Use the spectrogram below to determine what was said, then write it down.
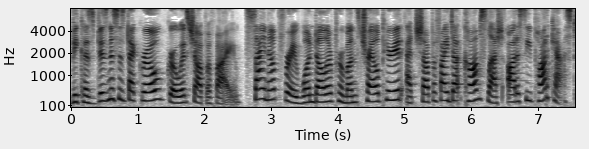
Because businesses that grow, grow with Shopify. Sign up for a $1 per month trial period at shopify.com slash odyssey podcast,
